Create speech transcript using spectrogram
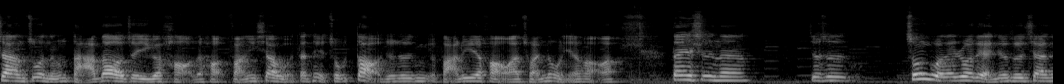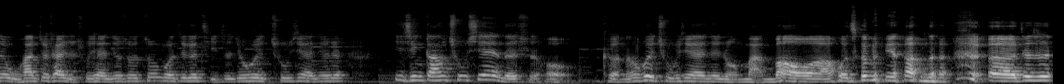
这样做能达到这一个好的好防疫效果，但他也做不到，就是法律也好啊，传统也好啊，但是呢，就是中国的弱点就是像这武汉最开始出现，就是说中国这个体制就会出现，就是疫情刚出现的时候。可能会出现这种瞒报啊，或怎么样的，呃，就是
